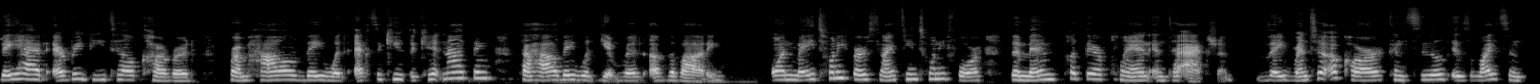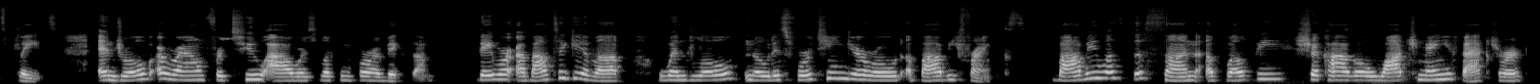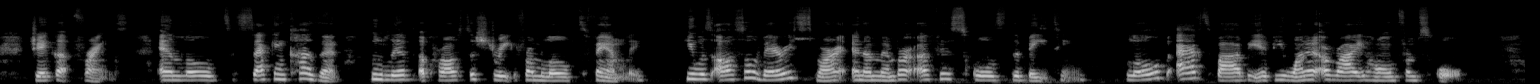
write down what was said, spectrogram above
They had every detail covered from how they would execute the kidnapping to how they would get rid of the body. On May 21, 1924, the men put their plan into action. They rented a car, concealed its license plates, and drove around for two hours looking for a victim. They were about to give up when Loeb noticed 14 year old Bobby Franks. Bobby was the son of wealthy Chicago watch manufacturer Jacob Franks and Loeb's second cousin, who lived across the street from Loeb's family. He was also very smart and a member of his school's debate team. Loeb asked Bobby if he wanted a ride home from school.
